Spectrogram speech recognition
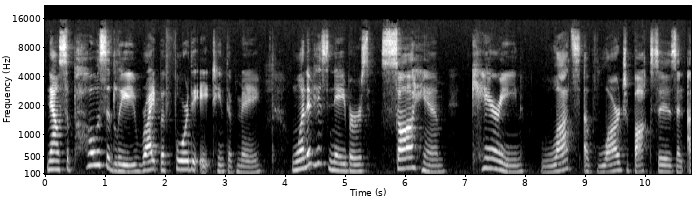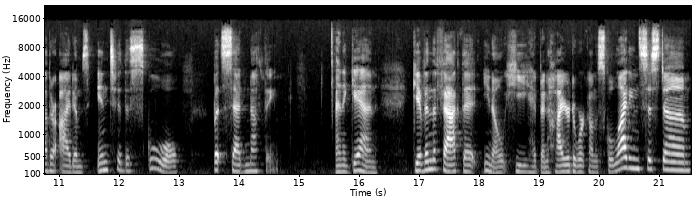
Now, supposedly, right before the 18th of May, one of his neighbors saw him carrying lots of large boxes and other items into the school, but said nothing. And again, given the fact that, you know, he had been hired to work on the school lighting system,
